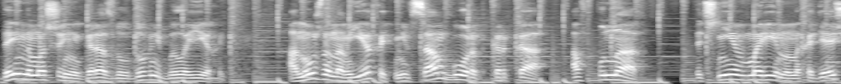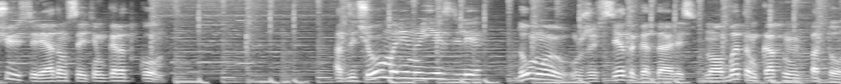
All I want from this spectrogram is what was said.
да и на машине гораздо удобнее было ехать. А нужно нам ехать не в сам город Карка, а в Пунат, точнее в Марину, находящуюся рядом с этим городком. А для чего в Марину ездили? Думаю, уже все догадались, но об этом как-нибудь потом.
